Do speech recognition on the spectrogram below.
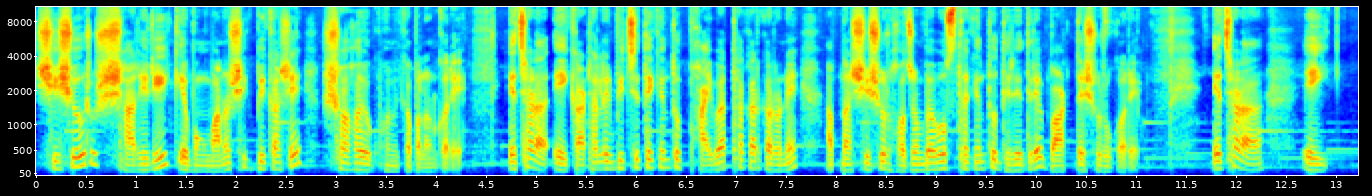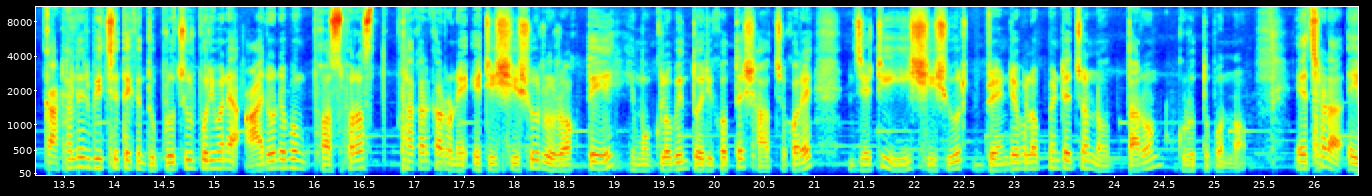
শিশুর শারীরিক এবং মানসিক বিকাশে সহায়ক ভূমিকা পালন করে। এছাড়া এই কাঁঠালের বিচিতে কিন্তু ফাইবার থাকার কারণে আপনার শিশুর হজম ব্যবস্থা কিন্তু ধীরে ধীরে বাড়তে শুরু করে। এছাড়া এই কাঁঠালের বিচিতে কিন্তু প্রচুর পরিমাণে আয়রন এবং ফসফরাস থাকার কারণে এটি শিশুর রক্তে হিমোগ্লোবিন তৈরি করতে সাহায্য করে, যেটি শিশুর ব্রেন ডেভেলপমেন্টের জন্য দারুণ গুরুত্বপূর্ণ। এছাড়া এই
